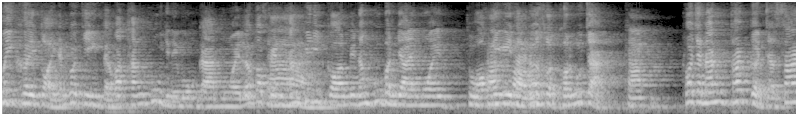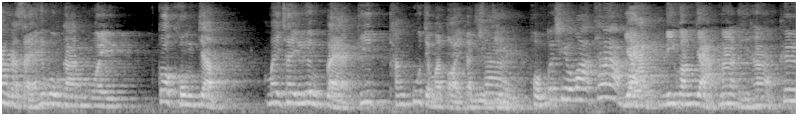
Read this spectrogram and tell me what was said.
ไม่เคยต่อยกันก็จริง แต่ว่าทั้งคู่อยู่ในวงการมวย แล้วก็เป็นใช่ทั้งพิธีกรเป็นทั้งผู้บรรยายมวยถูกออกครับ ทีวีถ่ายทอดสดคนรู้จัก ครับเพ ราะฉะนั้นถ้าเกิดจะสร้างกระแสให้วงการมวย ก็คงจะไม่ใช่เรื่องแปลกที่ทั้งคู่จะมาต่อยกันจใช่ริงผมก็เชื่อว่าถ้า ๆอยากมีความอยากมากทีท่า คือ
